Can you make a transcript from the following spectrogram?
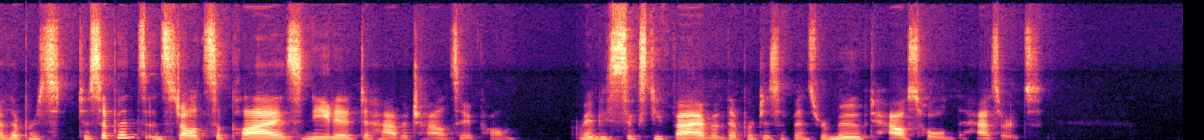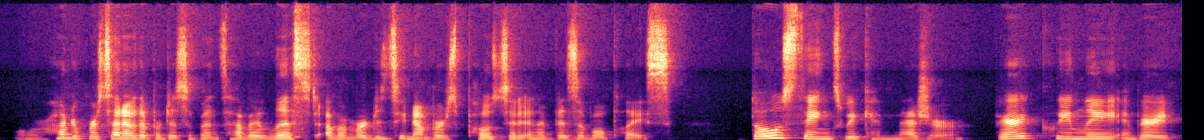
of the participants installed supplies needed to have a child safe home, or maybe 65 of the participants removed household hazards. Or 100% of the participants have a list of emergency numbers posted in a visible place. Those things we can measure very cleanly and very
